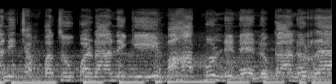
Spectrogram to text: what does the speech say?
తిన్నగాని చంప చూపడానికి మహాత్ముణ్ణి నేను కానురా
